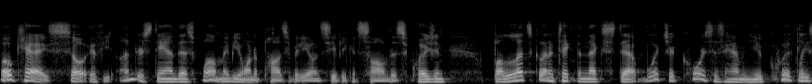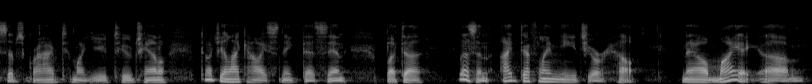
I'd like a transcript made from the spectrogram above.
Okay, so if you understand this, well, maybe you want to pause the video and see if you can solve this equation. But let's go and take the next step, which of course is having you quickly subscribe to my YouTube channel. Don't you like how I sneak this in? But uh, listen, I definitely need your help. Now, my um,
